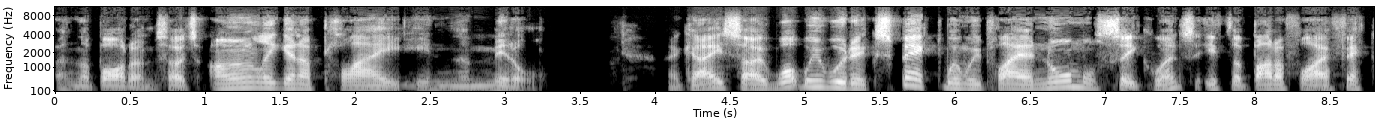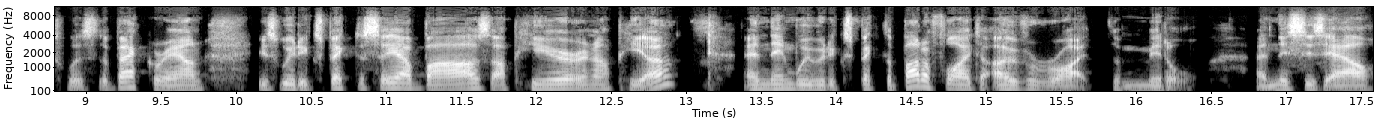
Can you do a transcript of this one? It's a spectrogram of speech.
and the bottom. So it's only going to play in the middle. Okay, so what we would expect when we play a normal sequence, if the butterfly effect was the background, is we'd expect to see our bars up here and up here, and then we would expect the butterfly to overwrite the middle. And this is our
